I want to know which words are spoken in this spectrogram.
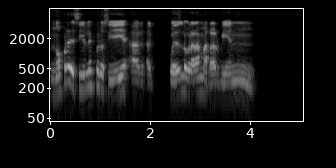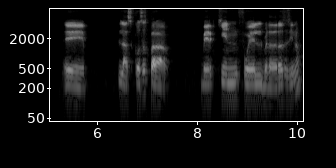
no predecible, pero sí a- a- puedes lograr amarrar bien eh, las cosas para ver quién fue el verdadero asesino.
